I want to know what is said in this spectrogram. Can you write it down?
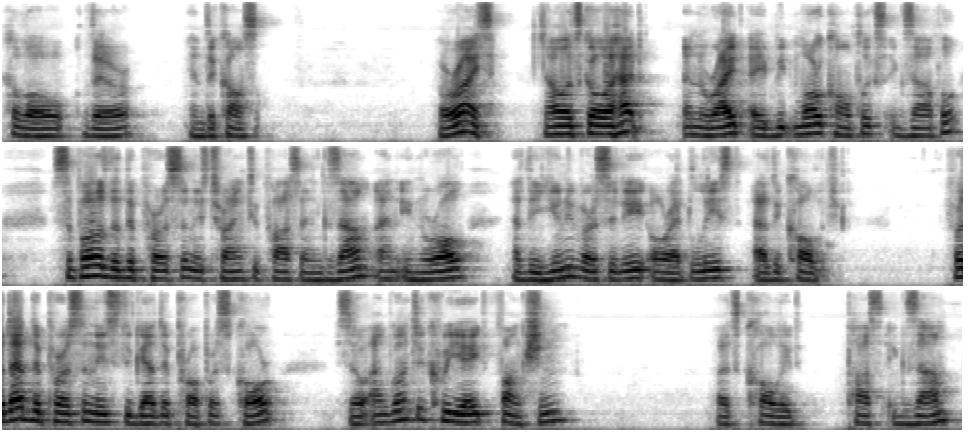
hello there in the console. Alright, now let's go ahead and write a bit more complex example. Suppose that the person is trying to pass an exam and enroll at the university or at least at the college. For that the person needs to get the proper score. So I'm going to create function, let's call it pass exam.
